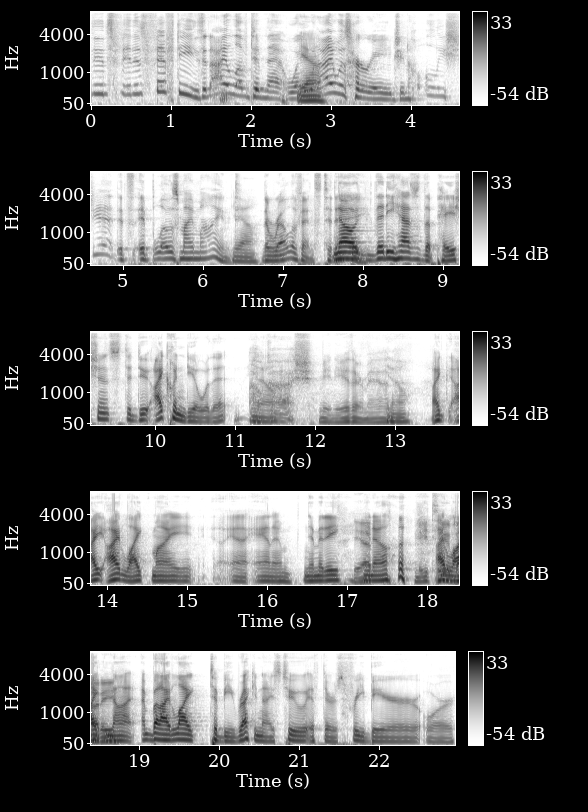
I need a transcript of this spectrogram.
It's in his fifties, and I loved him that way Yeah. when I was her age. And holy shit, it's it blows my mind. Yeah. the relevance today. No, that he has the patience to do. I couldn't deal with it. You oh know, gosh, me neither, man. you know, I I, I like my uh, anonymity. Yep. You know, Me too, I like buddy. not, but I like to be recognized too. If there's free beer or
